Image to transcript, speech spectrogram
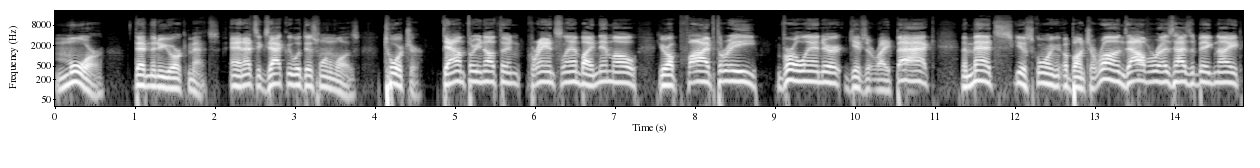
more than the New York Mets. And that's exactly what this one was torture. Down 3 0, grand slam by Nimmo. You're up 5 3 Verlander gives it right back. The Mets, you know, scoring a bunch of runs. Alvarez has a big night.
